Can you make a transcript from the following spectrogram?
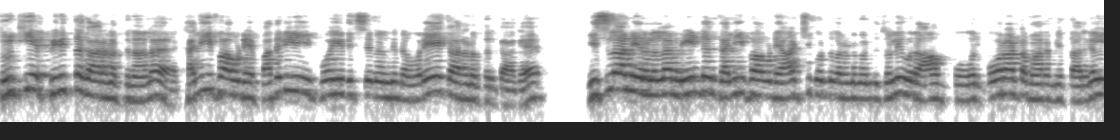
துருக்கியை பிரித்த காரணத்தினால கலீஃபாவுடைய பதவி போயிடுச்சுங்கிற ஒரே காரணத்திற்காக இஸ்லாமியர்கள் எல்லாம் மீண்டும் கலீஃபாவுடைய ஆட்சி கொண்டு வரணும் என்று சொல்லி ஒரு ஒரு போராட்டம் ஆரம்பித்தார்கள்.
